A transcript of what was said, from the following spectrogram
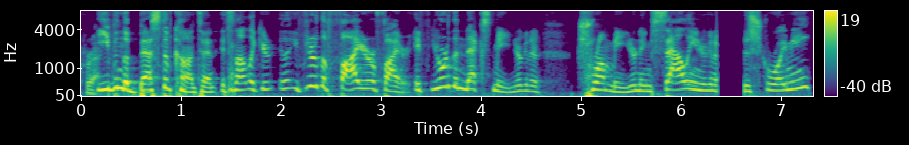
correct. Even the best of content, it's not like you're. If you're the fire of fire, if you're the next me and you're gonna trump me, your name's Sally, and you're gonna destroy me.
